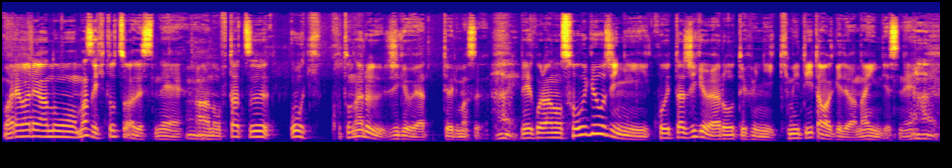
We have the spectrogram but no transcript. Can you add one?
我々、あの、まず一つはですね、あの、二つ大きく異なる事業をやっております。はい。で、これ、あの、創業時にこういった事業をやろうというふうに決めていたわけではないんですね。はい。ま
